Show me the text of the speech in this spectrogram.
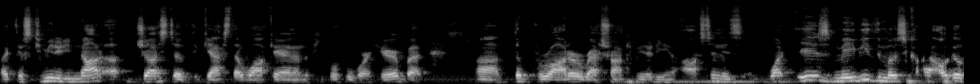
like this community, not uh, just of the guests that walk in and the people who work here, but uh, the broader restaurant community in Austin is what is maybe the most. I'll go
